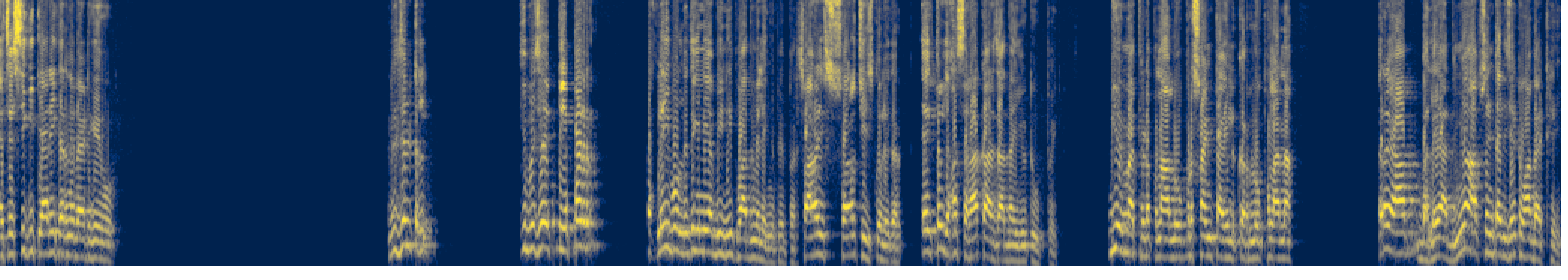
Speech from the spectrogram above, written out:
एचएससी की तैयारी करने बैठ गए हो। रिज़ल्ट की वजह पेपर, पहले ही बोल देते कि नहीं, अभी नहीं, बाद में लेंगे पेपर। सारा सारा चीज़ को लेकर। एक तो यहाँ सलाहकार ज़्यादा है यूट्यूब पे। ये मेथड अपना लो परसेंटाइल कर लो फलाना। अरे आप भले आदमी हो आपसे इंटेलिजेंट वहाँ बैठे।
